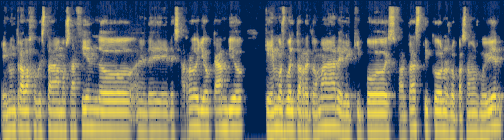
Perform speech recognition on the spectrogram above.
en un trabajo que estábamos haciendo eh, de desarrollo, cambio, que hemos vuelto a retomar, el equipo es fantástico, nos lo pasamos muy bien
